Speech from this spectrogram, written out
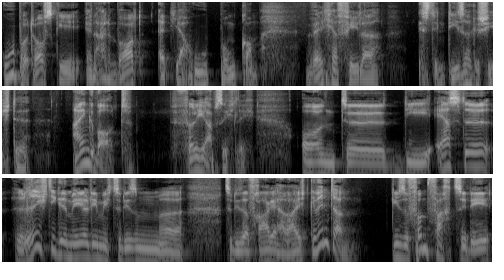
upotowski in einem Wort at yahoo.com. Welcher Fehler ist in dieser Geschichte eingebaut? Völlig absichtlich. Und äh, die erste richtige Mail, die mich zu diesem äh, zu dieser Frage erreicht, gewinnt dann diese Fünffach-CD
